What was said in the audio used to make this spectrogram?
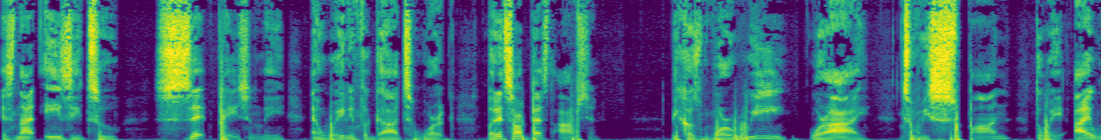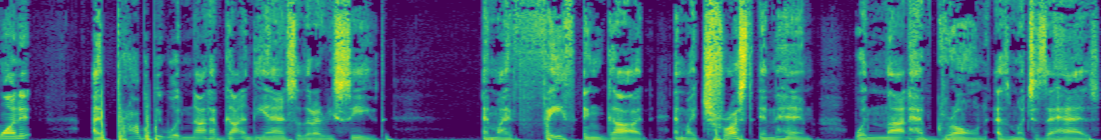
It's not easy to sit patiently and waiting for God to work, but it's our best option because were we, were I to respond the way I wanted, I probably would not have gotten the answer that I received. And my faith in God and my trust in Him would not have grown as much as it has.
